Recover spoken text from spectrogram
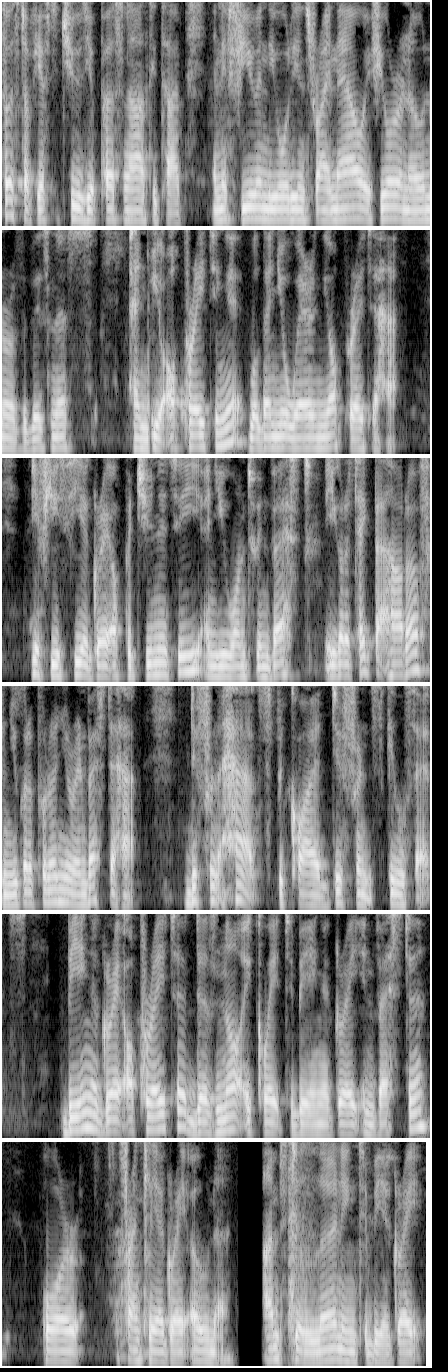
first off, you have to choose your personality type. And if you're in the audience right now, if you're an owner of a business and you're operating it, well, then you're wearing the operator hat. If you see a great opportunity and you want to invest, you've got to take that hat off and you've got to put on your investor hat. Different hats require different skill sets. Being a great operator does not equate to being a great investor or, frankly, a great owner. I'm still learning to be a great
